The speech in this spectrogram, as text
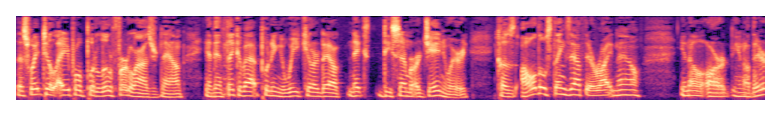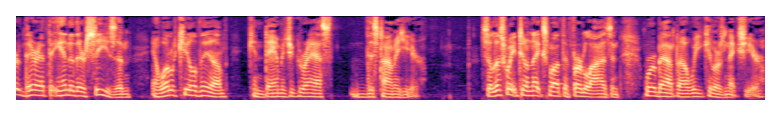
Let's wait till April, put a little fertilizer down, and then think about putting a weed killer down next December or January. Because all those things out there right now, you know, are you know they're they're at the end of their season, and what'll kill them can damage your grass this time of year. So let's wait till next month and fertilize, and we're about uh, weed killers next year.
